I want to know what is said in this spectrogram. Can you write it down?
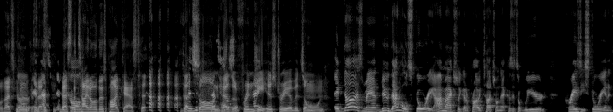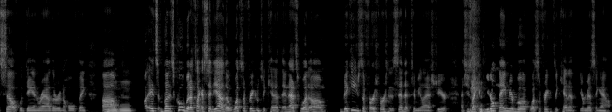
Well, that's cool. Uh, 'cause and that's that's- and that's the title of this podcast. That, it- song that's has a fringy Hey. history of its own. It does, man. Dude, that whole story, I'm actually going to probably touch on that because it's a weird, crazy story in itself with Dan Rather and the whole thing. Um, Mhm. but it's but it's cool. But it's like I said, yeah. The what's the frequency, Kenneth? And that's what um, Vicki's the first person that said that to me last year. And she's like, if you don't name your book, what's the frequency, Kenneth? You're missing out.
